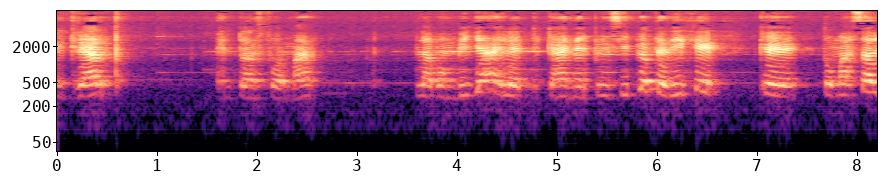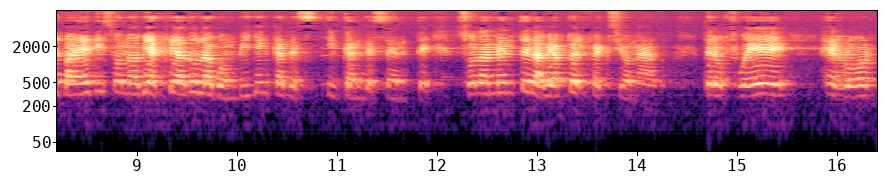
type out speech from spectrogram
en crear, en transformar la bombilla eléctrica. En el principio te dije que Tomás Alva Edison no había creado la bombilla incandescente, solamente la había perfeccionado, pero fue error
